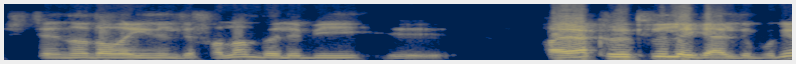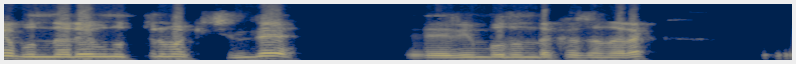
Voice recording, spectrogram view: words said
işte Nadal'a yenildi falan böyle bir e, hayal kırıklığıyla geldi buraya. Bunları unutturmak için de e, Wimbledon'da kazanarak e,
